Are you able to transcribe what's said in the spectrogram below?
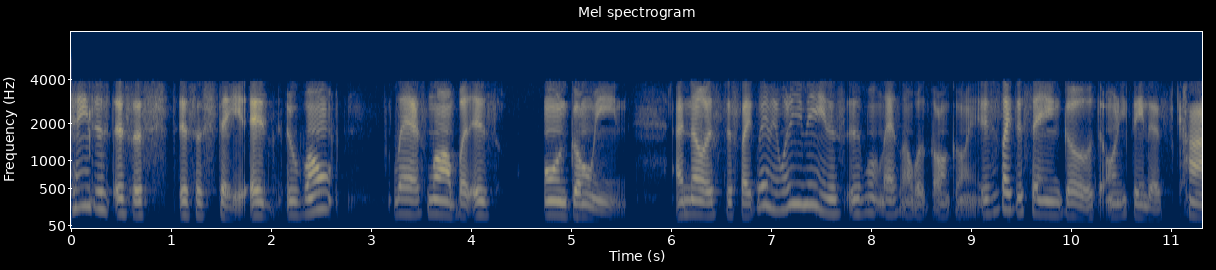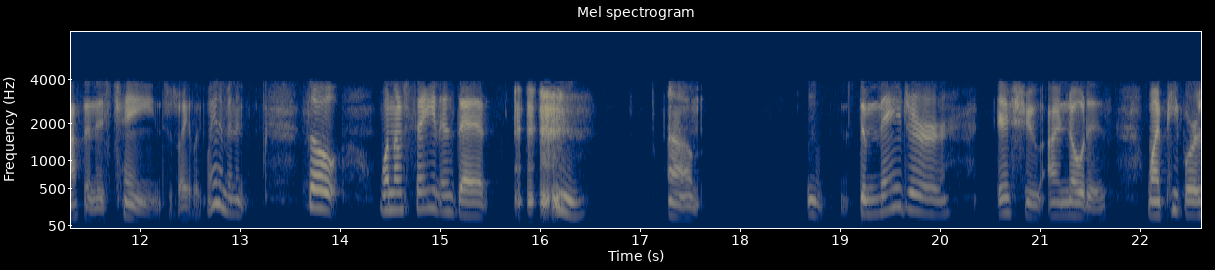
change is, is a is a state. It it won't last long, but it's ongoing. I know it's just like, wait a minute, what do you mean? It's, it won't last long, but it's ongoing. It's just like the saying goes, the only thing that's constant is change. It's like, like, wait a minute. So what I'm saying is that um, the major issue I notice why people are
